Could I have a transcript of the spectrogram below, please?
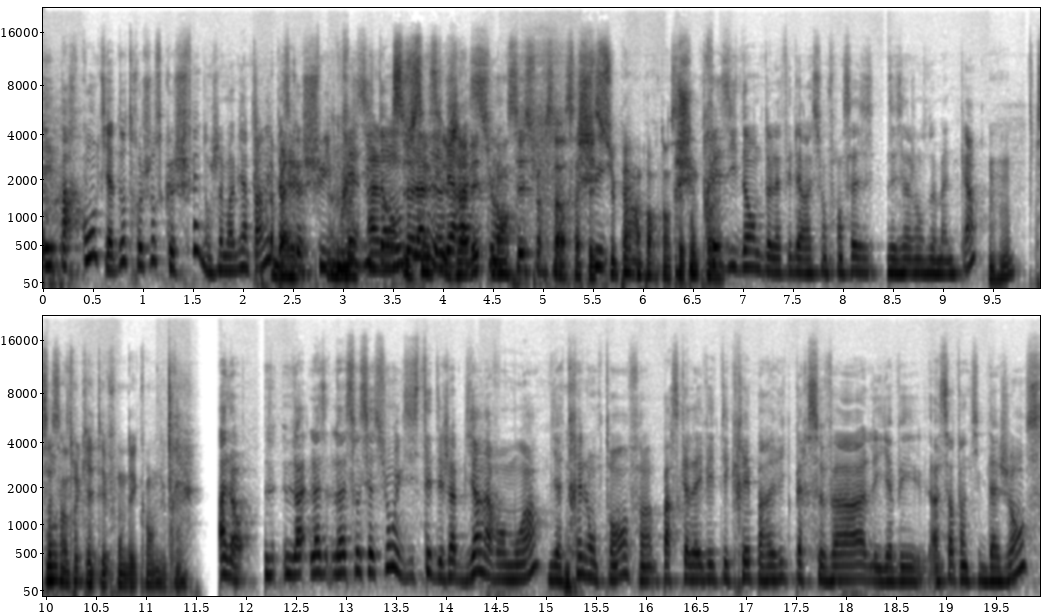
et par contre, il y a d'autres choses que je fais dont j'aimerais bien parler Ah parce bah, que je suis mais présidente de la c'est- J'allais te fédération. lancer sur ça. Ça, c'est super important. Je suis présidente de la Fédération française des agences de mannequins. Mhm. Ça, c'est un truc qui a été fondé quand, du coup? Alors, la- la- l'association existait déjà bien avant moi, il y a très longtemps, enfin, parce qu'elle avait été créée par Éric Perceval et il y avait un certain type d'agence,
